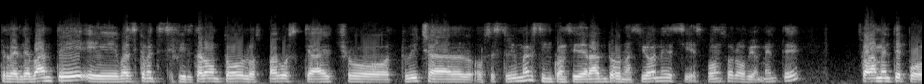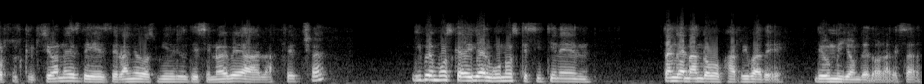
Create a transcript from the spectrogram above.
relevante, eh, básicamente se filtraron todos los pagos que ha hecho Twitch a los streamers sin considerar donaciones y sponsor obviamente solamente por suscripciones desde el año 2019 a la fecha. Y vemos que hay algunos que sí tienen, están ganando arriba de, de un millón de dólares a-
